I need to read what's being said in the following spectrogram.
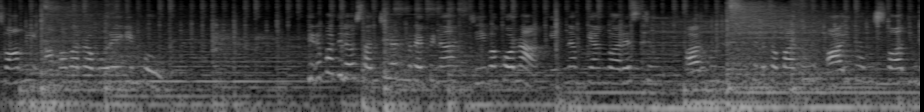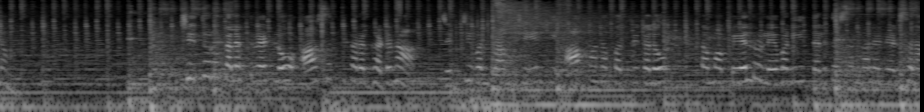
స్వామి అమ్మవార్ల ఊరేగింపు. తిరుపతిలో సంచలనం రేపిన జీవకోన కిడ్నాప్ గ్యాంగ్ అరెస్టు. ఆరుగురు నిందితులతో పాటు ఆయుధాలు స్వాధీనం. చిత్తూరు కలెక్టరేట్లో ఆసక్తికర ఘటన. జగ్జీవన్ రామ్ జయంతి ఆహ్వాన పత్రికలో తమ పేర్లు లేవని దళిత సంఘాల నిరసన.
